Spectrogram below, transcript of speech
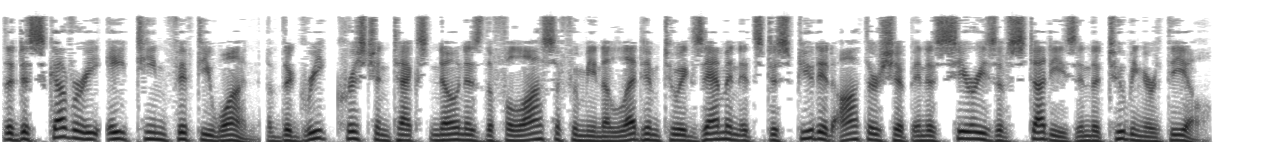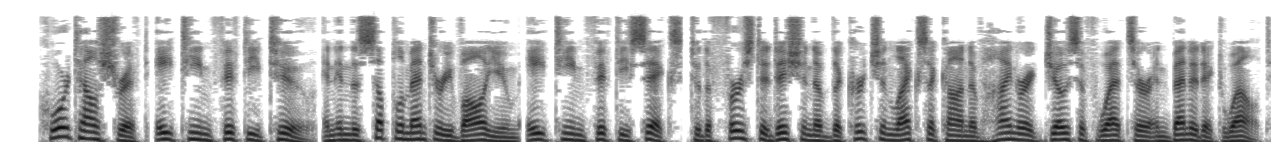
The discovery 1851 of the Greek Christian text known as the Philosophoumena led him to examine its disputed authorship in a series of studies in the Tübinger Thiel. Quartalschrift 1852 and in the supplementary volume 1856 to the first edition of the Kirchen Kirchenlexikon of Heinrich Joseph Wetzer and Benedict Welt.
